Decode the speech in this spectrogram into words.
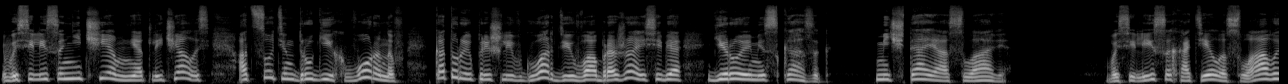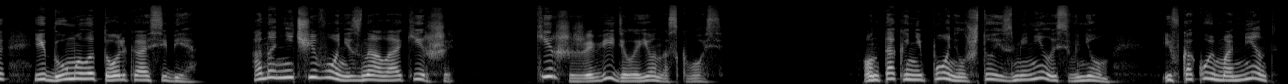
Василиса ничем не отличалась от сотен других воронов, которые пришли в гвардию, воображая себя героями сказок, мечтая о славе. Василиса хотела славы и думала только о себе. Она ничего не знала о Кирше. Кирша же видел ее насквозь. Он так и не понял, что изменилось в нем и в какой момент,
